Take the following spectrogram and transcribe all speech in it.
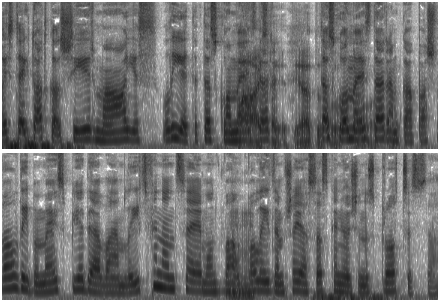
Es teiktu, atkal šī ir mājas lieta. Tas, ko mēs darām, tas, ko mēs darām kā pašvaldība, mēs piedāvājam līdzfinansējumu un mm -hmm. palīdzam šajā saskaņošanas procesā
